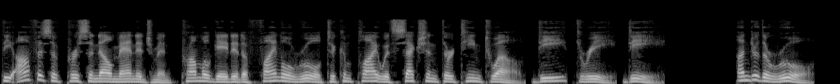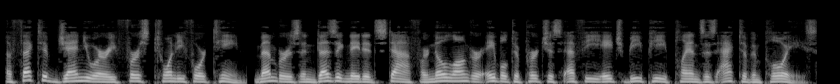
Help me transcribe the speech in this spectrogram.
The Office of Personnel Management promulgated a final rule to comply with Section 1312 D 3 D. Under the rule, effective January 1, 2014, members and designated staff are no longer able to purchase FEHBP plans as active employees.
